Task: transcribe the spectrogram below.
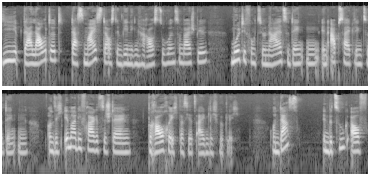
die da lautet, das meiste aus dem wenigen herauszuholen zum Beispiel, multifunktional zu denken, in Upcycling zu denken und sich immer die Frage zu stellen, brauche ich das jetzt eigentlich wirklich? Und das in Bezug auf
